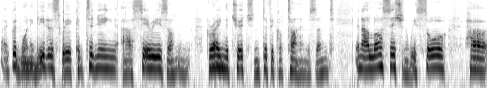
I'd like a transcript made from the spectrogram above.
Uh, good morning, leaders. We're continuing our series on growing the church in difficult times. And in our last session, we saw how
